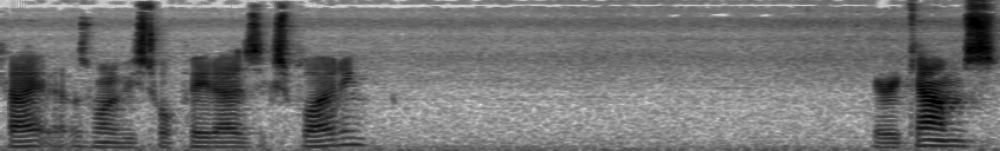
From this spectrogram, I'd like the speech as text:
Okay, that was one of his torpedoes exploding. Here he comes.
